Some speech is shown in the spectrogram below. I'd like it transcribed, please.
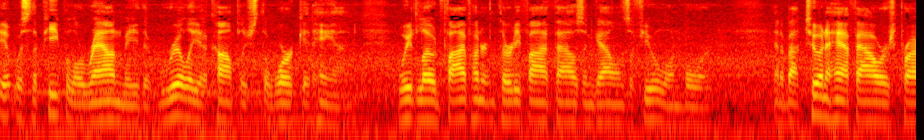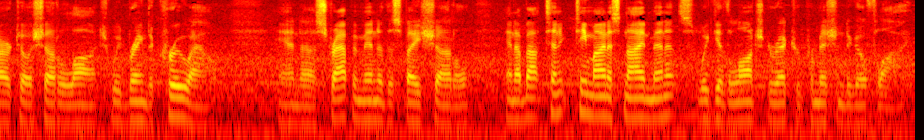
it was the people around me that really accomplished the work at hand. We'd load 535,000 gallons of fuel on board. And about two and a half hours prior to a shuttle launch, we'd bring the crew out and uh, strap them into the space shuttle. And about 10 T minus nine minutes, we'd give the launch director permission to go fly.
